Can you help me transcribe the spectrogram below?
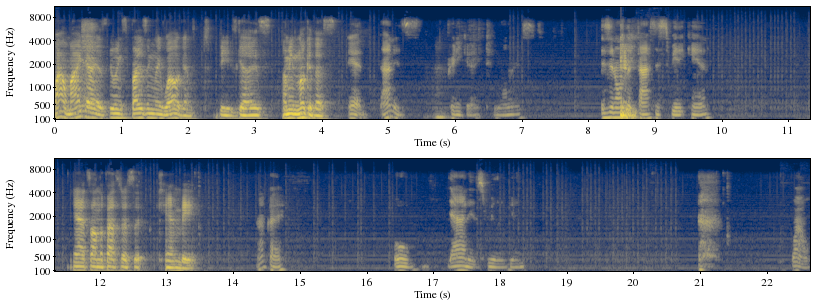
Wow, my guy is doing surprisingly well against these guys. I mean, look at this. Yeah, that is pretty good, to be honest. Is it on the fastest speed it can? Yeah, it's on the fastest it can be. Okay. Oh, that is really good. wow.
